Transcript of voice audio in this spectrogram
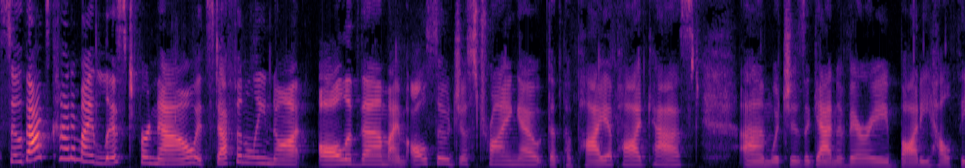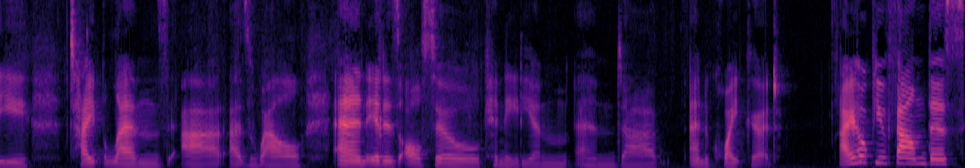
So that's kind of my list for now. It's definitely not all of them. I'm also just trying out the Papaya podcast, um, which is again a very body healthy type lens uh, as well, and it is also Canadian and uh, and quite good. I hope you found this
